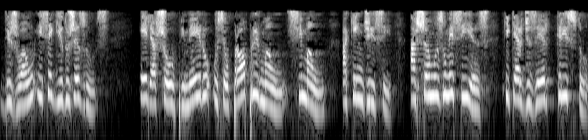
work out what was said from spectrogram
de João e seguido Jesus. Ele achou primeiro o seu próprio irmão, Simão, a quem disse: Achamos o Messias, que quer dizer Cristo,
